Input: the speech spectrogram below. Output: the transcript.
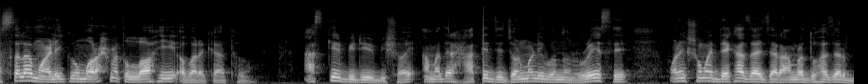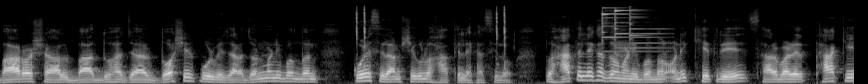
আসসালামু আলাইকুম রহমতুল্লাহি আবরাকাত আজকের ভিডিওর বিষয়, আমাদের হাতে যে জন্ম নিবন্ধন রয়েছে, অনেক সময় দেখা যায় যারা আমরা দু হাজার বারো সাল বা দু হাজার দশের পূর্বে যারা জন্ম নিবন্ধন করেছিলাম, সেগুলো হাতে লেখা ছিল। তো হাতে লেখা জন্ম নিবন্ধন অনেক ক্ষেত্রে সার্ভারে থাকে,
